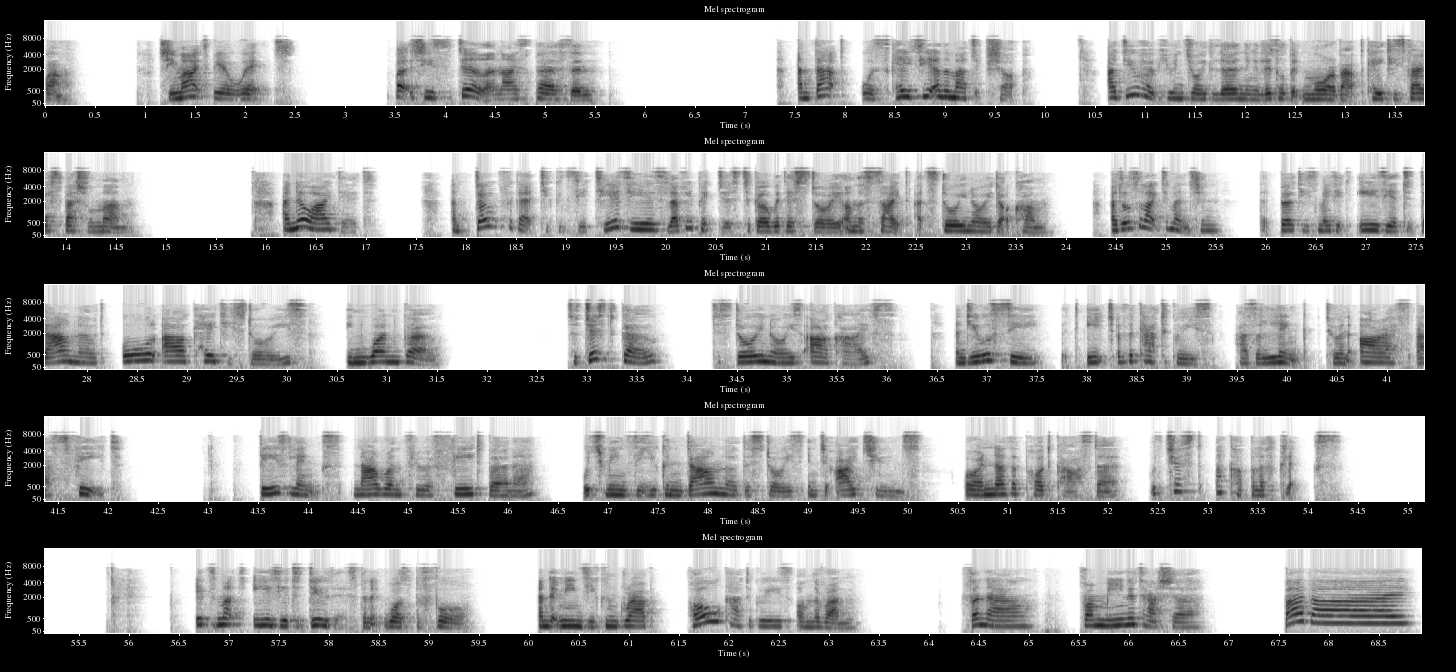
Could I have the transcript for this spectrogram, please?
Well, she might be a witch, but she's still a nice person. And that was Katie and the Magic Shop. I do hope you enjoyed learning a little bit more about Katie's very special mum. I know I did. And don't forget you can see Tia Tia's lovely pictures to go with this story on the site at storynory.com. I'd also like to mention that Bertie's made it easier to download all our Katie stories in one go. So just go to Storynory's archives and you will see that each of the categories has a link to an RSS feed. These links now run through a feed burner, which means that you can download the stories into iTunes or another podcaster with just a couple of clicks. It's much easier to do this than it was before, and it means you can grab whole categories on the run. For now, from me, Natasha, bye bye!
